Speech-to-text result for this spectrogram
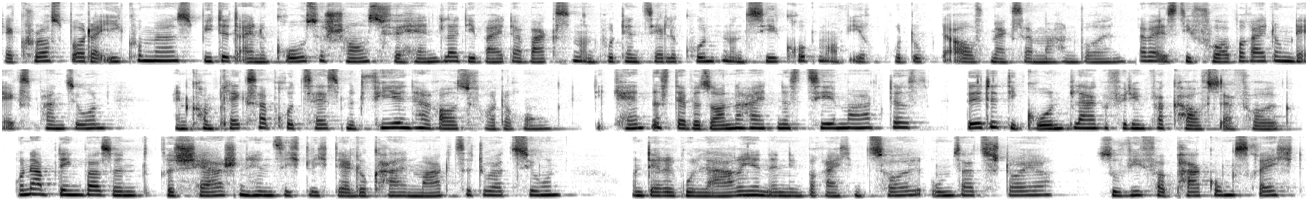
Der Cross-Border E-Commerce bietet eine große Chance für Händler, die weiter wachsen und potenzielle Kunden und Zielgruppen auf ihre Produkte aufmerksam machen wollen. Dabei ist die Vorbereitung der Expansion ein komplexer Prozess mit vielen Herausforderungen. Die Kenntnis der Besonderheiten des Zielmarktes bildet die Grundlage für den Verkaufserfolg. Unabdingbar sind Recherchen hinsichtlich der lokalen Marktsituation und der Regularien in den Bereichen Zoll, Umsatzsteuer sowie Verpackungsrecht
